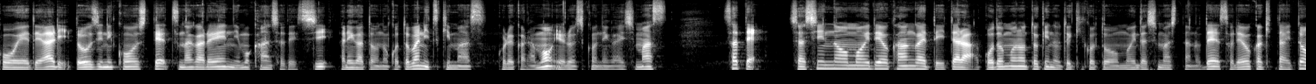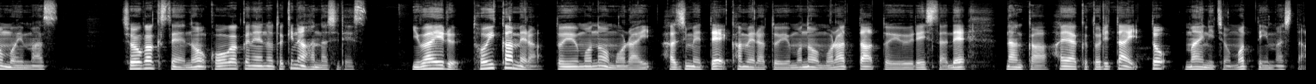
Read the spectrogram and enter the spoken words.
光栄であり同時にこうしてつながる縁にも感謝ですしありがとうの言葉につきます。これからもよろしくお願いします。さて写真の思い出を考えていたら子供の時の出来事を思い出しましたのでそれを書きたいと思います。小学生の高学年の時の話です。いわゆるトイカメラというものをもらい初めてカメラというものをもらったという嬉しさでなんか早く撮りたいと毎日思っていました。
